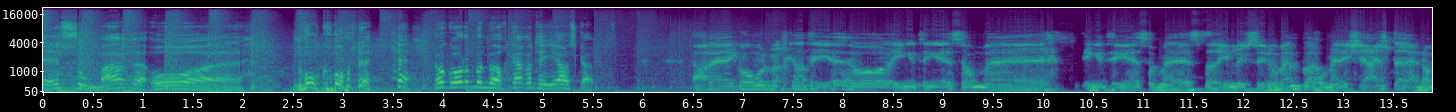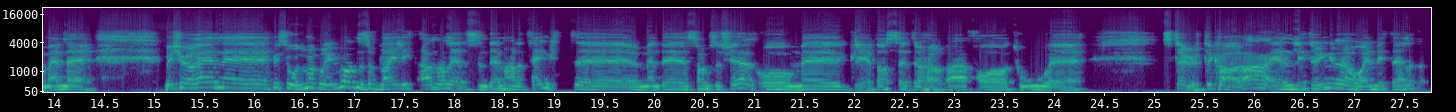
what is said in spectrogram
Det er sommer, og eh, nå går det Nå går det mot mørkere tider, Asker. Ja, det går mot mørkere tider, og ingenting er som eh, Ingenting er som eh, stearinlyset i november. Men ikke helt der ennå. Men eh, vi kjører en eh, episode med Brynepodden som ble litt annerledes enn det vi hadde tenkt. Eh, men det er sånn som skjer, og vi gleder oss til å høre fra to staute karer. En litt yngre og en litt eldre.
